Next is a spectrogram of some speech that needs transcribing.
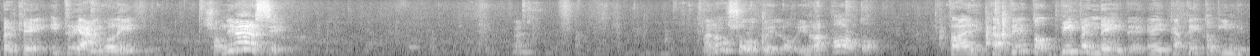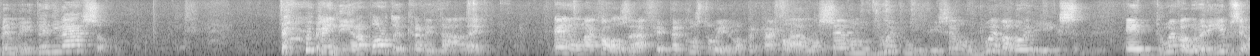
perché i triangoli sono diversi eh? ma non solo quello il rapporto tra il cateto dipendente e il cateto indipendente è diverso. Quindi il rapporto incrementale è una cosa che per costruirlo, per calcolarlo, servono due punti, servono due valori di x e due valori di y.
